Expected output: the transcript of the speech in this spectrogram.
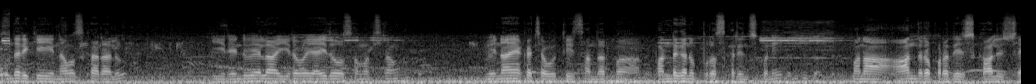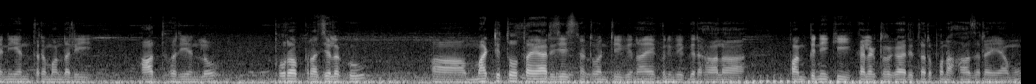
అందరికీ నమస్కారాలు. ఈ రెండు వేల ఇరవై ఐదవ సంవత్సరం వినాయక చవితి సందర్భ పండుగను పురస్కరించుకొని మన ఆంధ్రప్రదేశ్ కాలుష్య నియంత్రణ మండలి ఆధ్వర్యంలో పుర ప్రజలకు మట్టితో తయారు చేసినటువంటి వినాయకుని విగ్రహాల పంపిణీకి కలెక్టర్ గారి తరపున హాజరయ్యాము.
